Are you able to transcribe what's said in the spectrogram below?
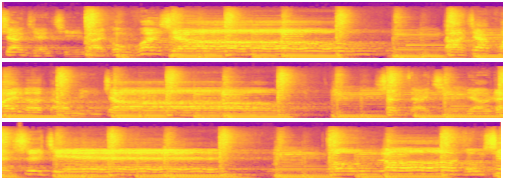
相见起来共欢笑，大家快乐到明朝，生在奇妙。人世间，同乐同笑，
